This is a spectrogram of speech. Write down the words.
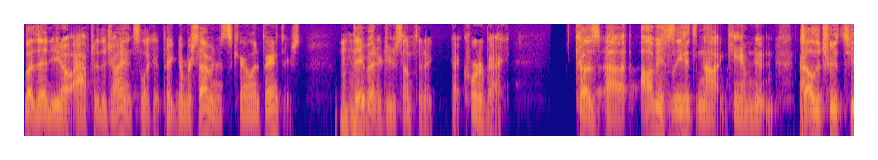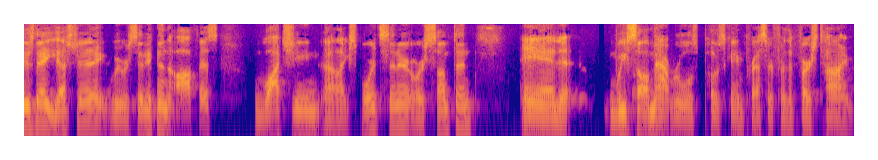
But then you know, after the Giants, look at pick number seven. It's the Carolina Panthers. Mhm. they better do something at, at quarterback because uh, obviously it's not Cam Newton. Tell the truth, Tuesday, yesterday, we were sitting in the office watching uh, like Sports Center or something, and we saw Matt Rhule's post game presser for the first time,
